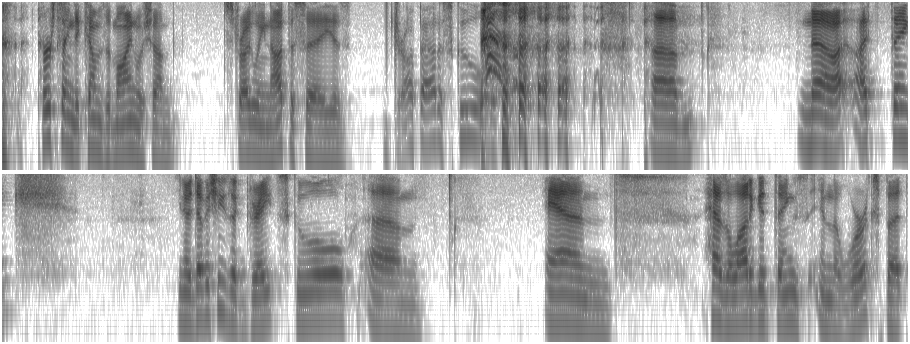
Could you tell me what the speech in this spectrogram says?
First thing that comes to mind, which I'm struggling not to say, is drop out of school. um, no, I, I think you know WSU is a great school um, and has a lot of good things in the works, but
